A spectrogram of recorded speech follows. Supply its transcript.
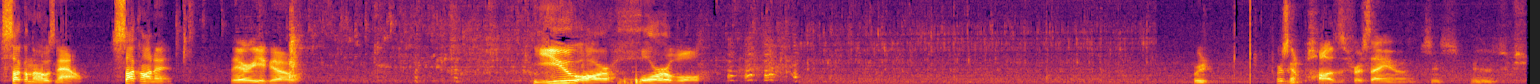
Suck on the hose now. Suck on it. There you go. You are horrible. We're, we're just gonna pause this for a second. Just- just-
